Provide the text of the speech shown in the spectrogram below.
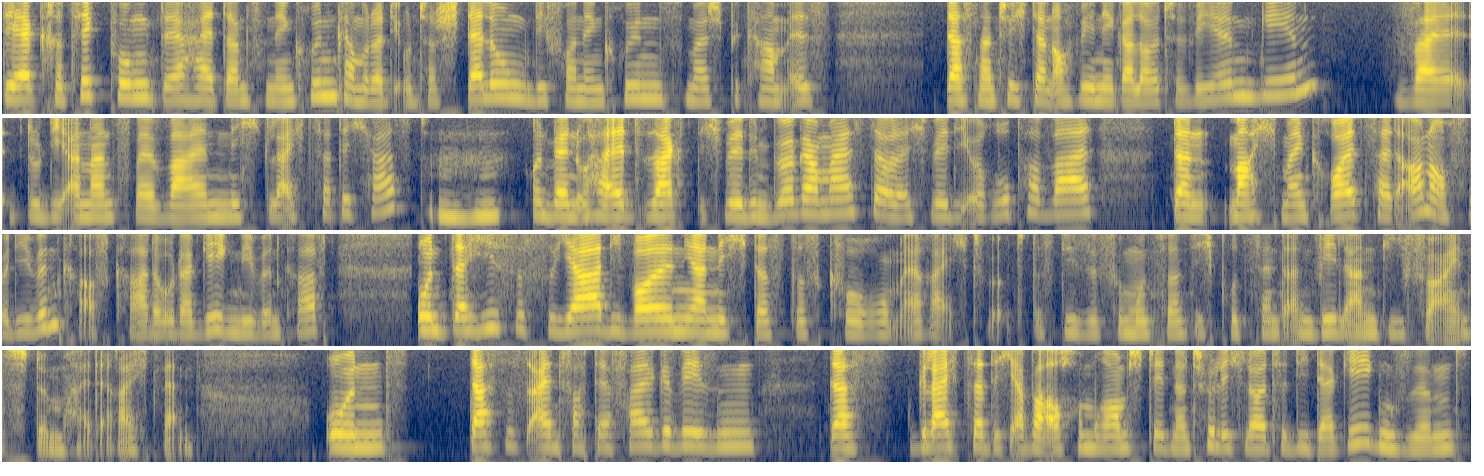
der Kritikpunkt, der halt dann von den Grünen kam, oder die Unterstellung, die von den Grünen zum Beispiel kam, ist, dass natürlich dann auch weniger Leute wählen gehen weil du die anderen zwei Wahlen nicht gleichzeitig hast. Mhm. Und wenn du halt sagst, ich will den Bürgermeister oder ich will die Europawahl, dann mache ich mein Kreuz halt auch noch für die Windkraft gerade oder gegen die Windkraft. Und da hieß es so, ja, die wollen ja nicht, dass das Quorum erreicht wird, dass diese 25 Prozent an Wählern, die für eins stimmen, halt erreicht werden. Und das ist einfach der Fall gewesen, dass gleichzeitig aber auch im Raum steht, natürlich Leute, die dagegen sind,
